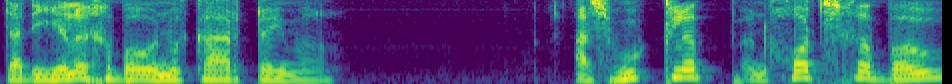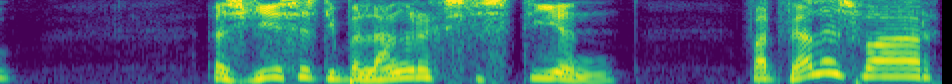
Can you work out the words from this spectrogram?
dat die hele gebou in mekaar tuimel. As hoekklip in God se gebou is Jesus die belangrikste steen wat wel is waar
